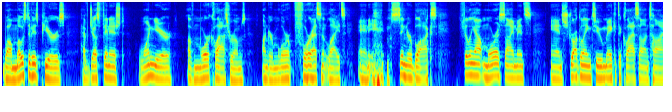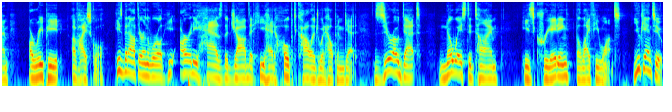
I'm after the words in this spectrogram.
while most of his peers have just finished one year of more classrooms under more fluorescent lights and cinder blocks, filling out more assignments and struggling to make it to class on time. A repeat of high school. He's been out there in the world. He already has the job that he had hoped college would help him get. Zero debt, no wasted time. He's creating the life he wants. You can too.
